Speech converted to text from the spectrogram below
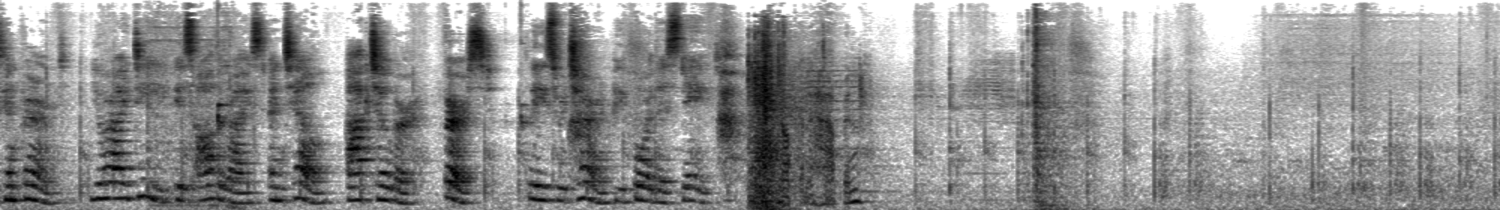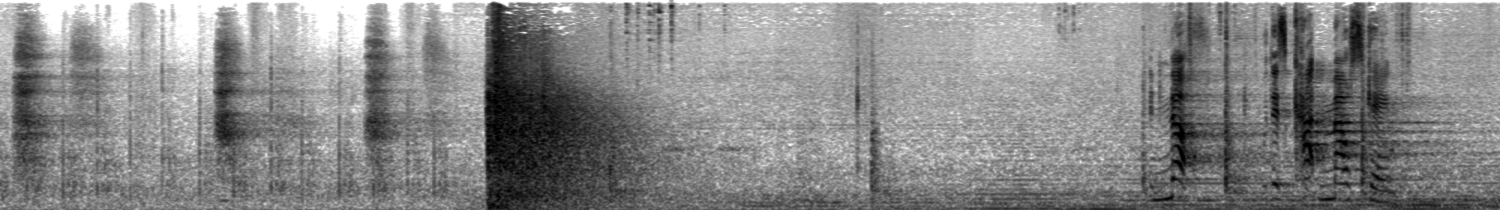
Visitor confirmed. Your ID is authorized until October 1st. Please return before this date. Not gonna happen. Enough with this cat and mouse game.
